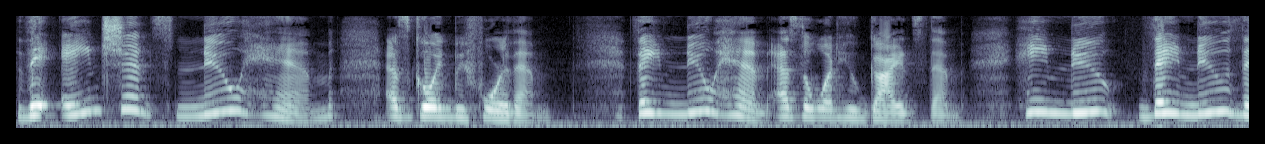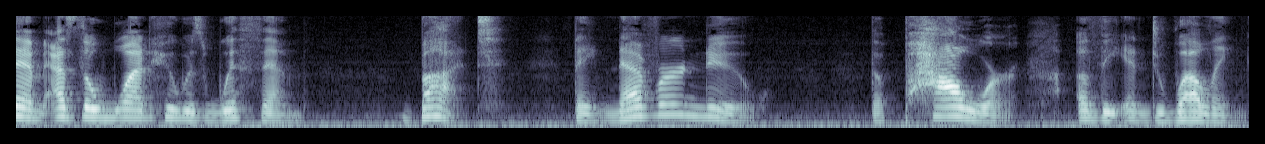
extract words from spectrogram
The ancients knew him as going before them. They knew him as the one who guides them. He knew they knew them as the one who was with them. But they never knew the power of the indwelling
